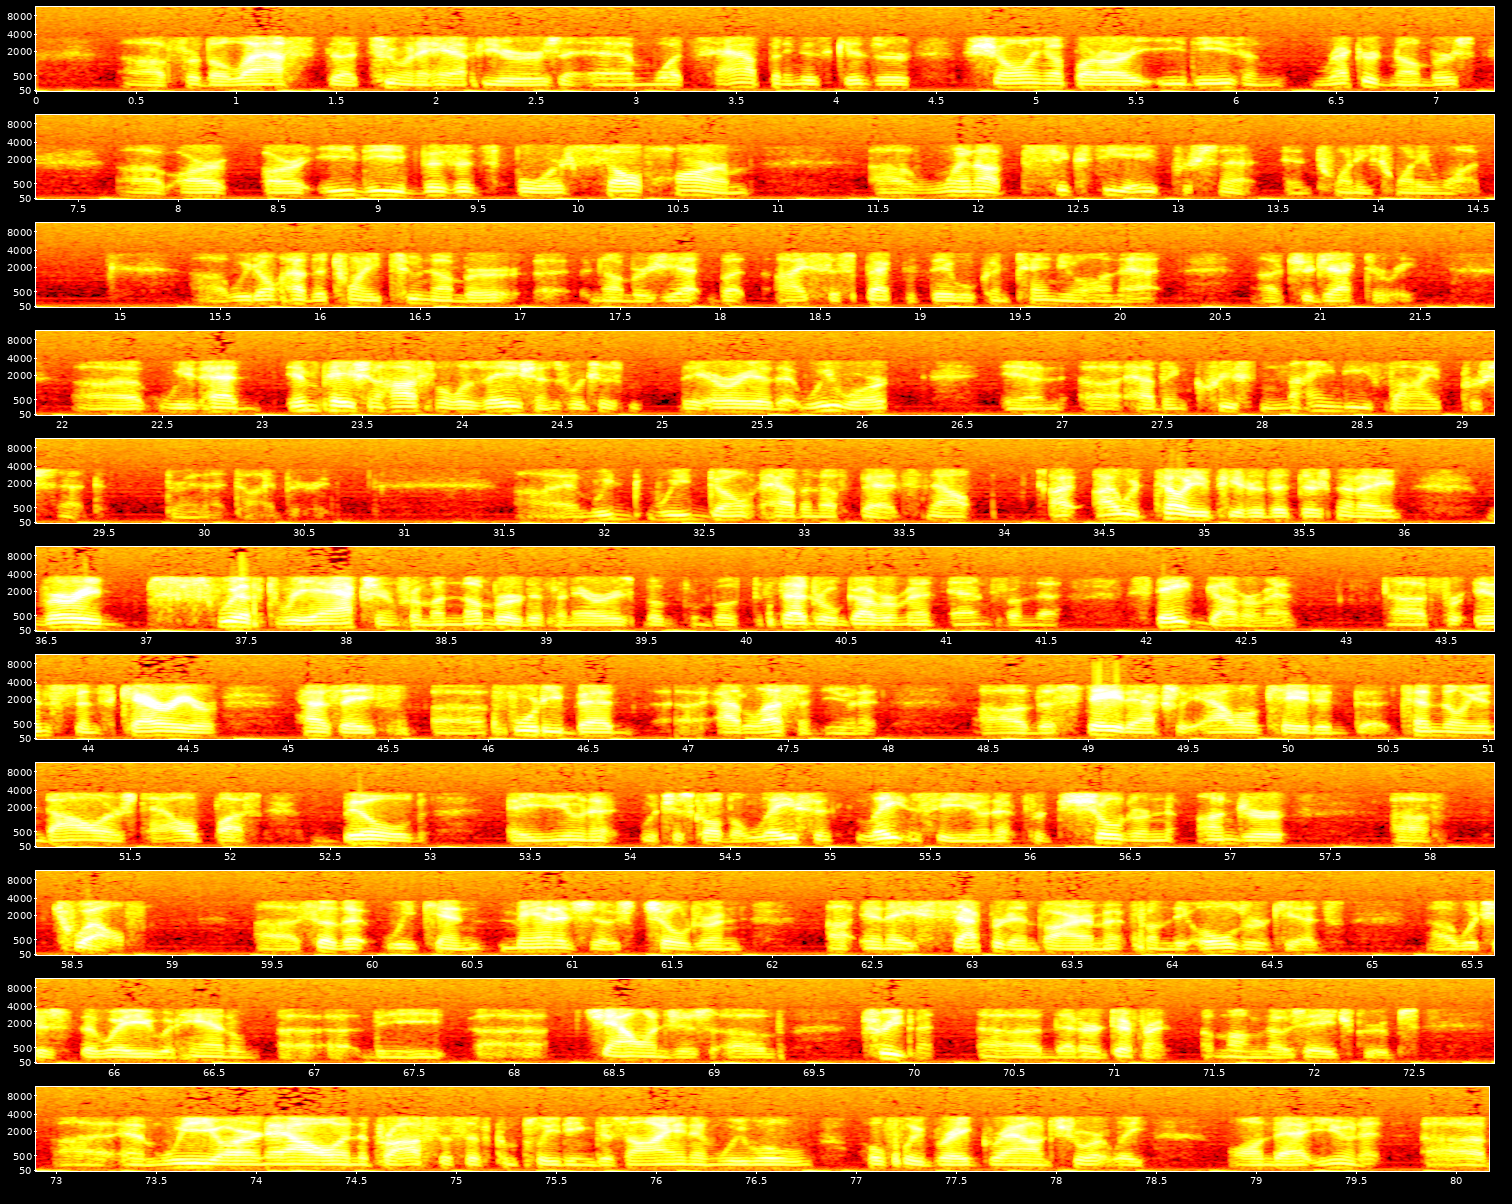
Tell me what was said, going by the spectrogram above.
uh, for the last uh, two and a half years. And what's happening is kids are showing up at our EDs in record numbers. Uh, our our ED visits for self harm uh, went up 68% in 2021. Uh, we don't have the 22 number uh, numbers yet, but I suspect that they will continue on that uh, trajectory. Uh, we've had inpatient hospitalizations, which is the area that we work in, uh, have increased 95% during that time period. Uh, and we we don't have enough beds. Now, I, I would tell you, Peter, that there's been a very swift reaction from a number of different areas, but from both the federal government and from the state government. Uh, for instance, Carrier has a uh, 40 bed uh, adolescent unit uh, the state actually allocated uh, $10 million to help us build a unit which is called the latency unit for children under uh, 12, uh, so that we can manage those children in a separate environment from the older kids, uh, which is the way you would handle uh, the uh, challenges of treatment uh, that are different among those age groups. Uh, and we are now in the process of completing design, and we will hopefully break ground shortly on that unit. Uh,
